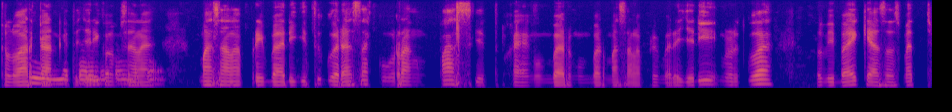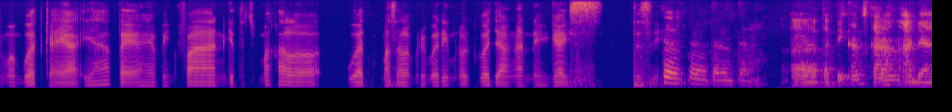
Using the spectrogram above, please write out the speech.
keluarkan Hmm, gitu. betul, Jadi kalau misalnya betul. Masalah pribadi gitu gue rasa kurang pas gitu kayak ngumbar-ngumbar masalah pribadi. Jadi menurut gua lebih baik ya sosmed cuma buat kayak ya apa ya having fun gitu. Cuma kalau buat masalah pribadi menurut gua jangan deh guys. Itu sih. Betul, betul, betul, betul. Eh, tapi kan sekarang ada,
